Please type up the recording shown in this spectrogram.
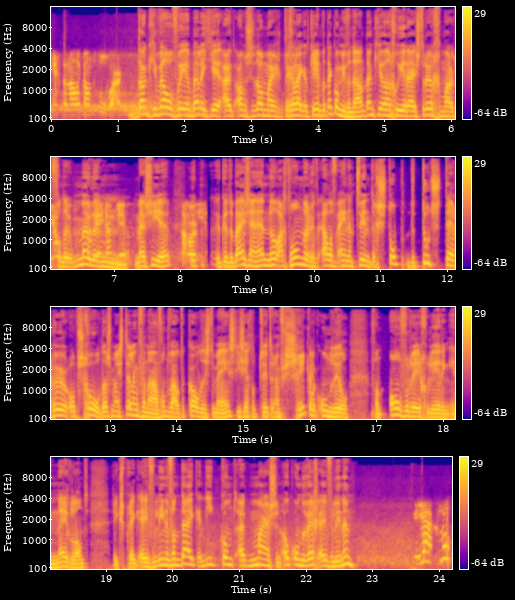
echt aan alle kanten voelbaar. dankjewel voor je belletje uit Amsterdam, maar tegelijk uit Krimpen. Daar kom je vandaan. Dankjewel, een goede reis terug. Mark van der Meulen, oké, dank je. merci hè. U, u kunt erbij zijn hè, 0800 1121. Stop de toetsterreur op school. Dat is mijn stelling vanavond. Wouter Kalden is het ermee eens. Die zegt op Twitter een verschrikkelijk onderdeel van overregulering in Nederland. Ik spreek Eveline van Dijk en die komt uit Maarsen. Ook onderweg, Eveline. Ja, klopt.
